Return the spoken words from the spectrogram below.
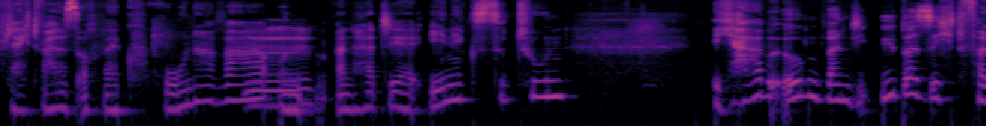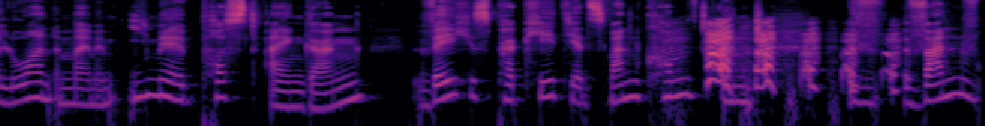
vielleicht war das auch, weil Corona war Mhm. und man hatte ja eh nichts zu tun. Ich habe irgendwann die Übersicht verloren in meinem E-Mail-Posteingang, welches Paket jetzt wann kommt und wann,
